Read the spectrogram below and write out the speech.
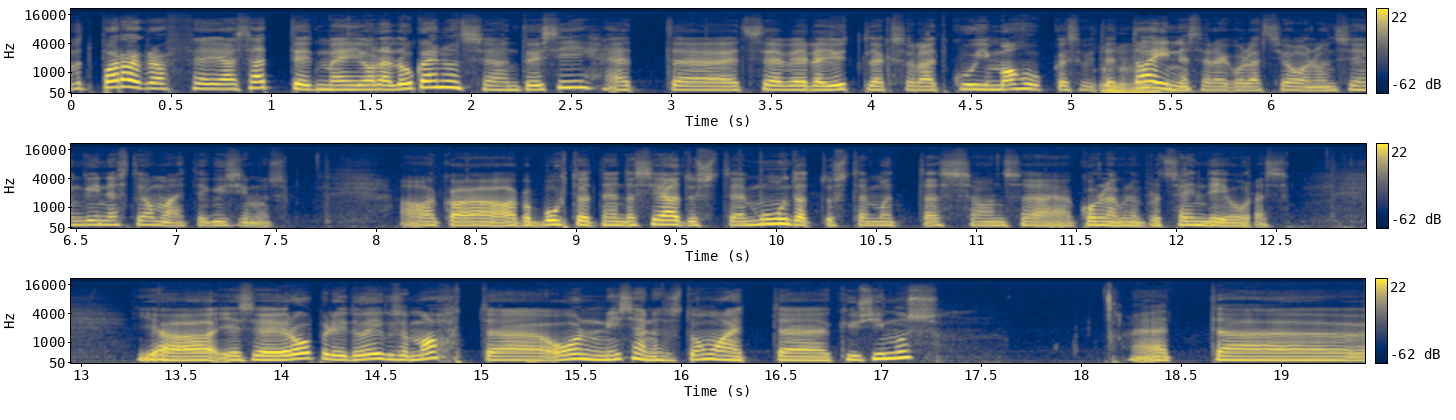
vot paragrahve ja sätteid me ei ole lugenud, see on tõsi, et, et see veel ei ütle, eks ole, et kui mahukas või Mhm. detailne see regulatsioon on, see on kindlasti omaette küsimus. aga, aga puhtalt nende seaduste muudatuste mõttes on see kolmekümne protsendi juures. Ja, ja see Euroopa Liidu õiguse maht äh, on iseenesest omaette küsimus, et äh,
